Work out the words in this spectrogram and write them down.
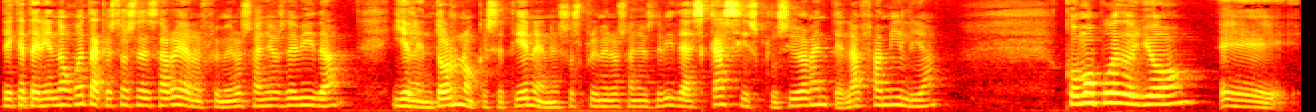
de que teniendo en cuenta que esto se desarrolla en los primeros años de vida y el entorno que se tiene en esos primeros años de vida es casi exclusivamente la familia, ¿cómo puedo yo eh,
